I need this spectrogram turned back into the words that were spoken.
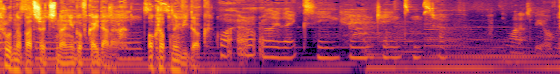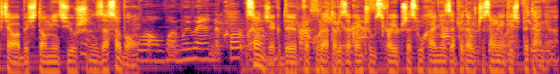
Trudno patrzeć na niego w kajdanach. Okropny widok. Chciałabyś to mieć już za sobą. W sądzie, gdy prokurator zakończył swoje przesłuchanie, zapytał, czy są jakieś pytania.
